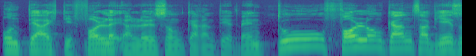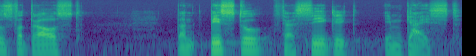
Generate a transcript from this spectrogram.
und der euch die volle Erlösung garantiert. Wenn du voll und ganz auf Jesus vertraust, dann bist du versiegelt im Geist.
